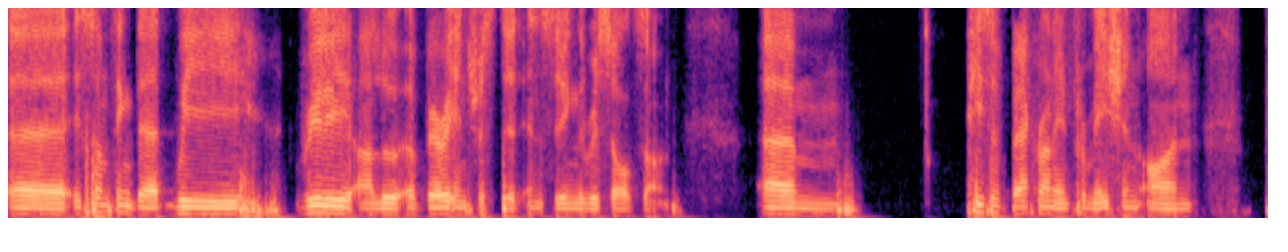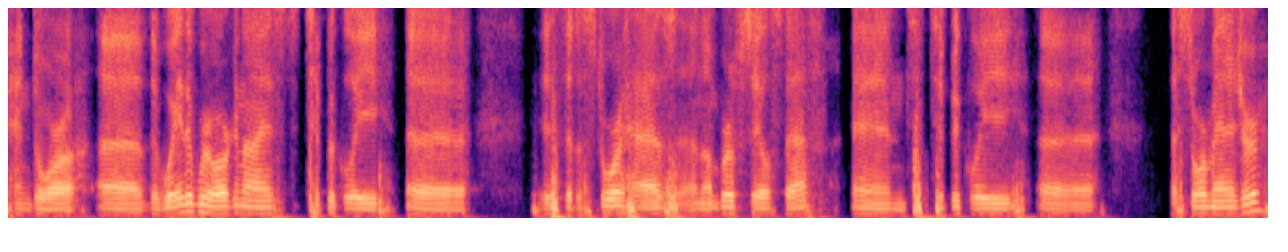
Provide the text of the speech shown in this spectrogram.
uh, is something that we really are, very interested in seeing the results on. Um, piece of background information on Pandora. Uh, the way that we're organized typically uh, is that a store has a number of sales staff and typically uh, a store manager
